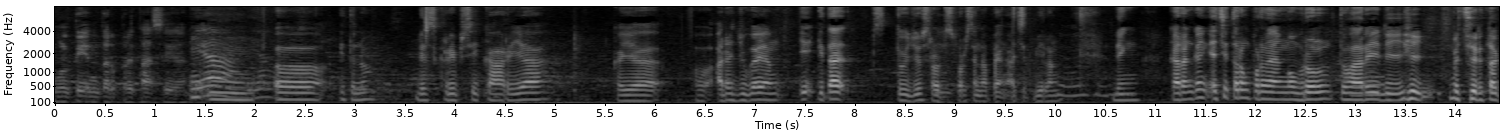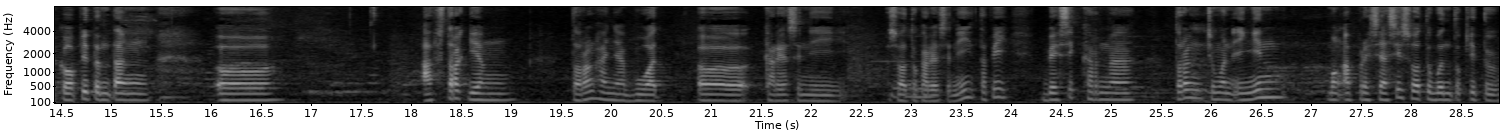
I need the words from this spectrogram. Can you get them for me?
Multi interpretasi ya ya Hmm, ya eh, itu noh deskripsi karya kayak oh, ada juga yang i- kita setuju 100% apa yang Acit bilang. Ding kadang kan Acit orang pernah ngobrol tuh hari di bercerita kopi tentang eh, abstrak yang orang hanya buat eh, karya seni suatu karya seni tapi basic karena orang cuman ingin mengapresiasi suatu bentuk itu.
